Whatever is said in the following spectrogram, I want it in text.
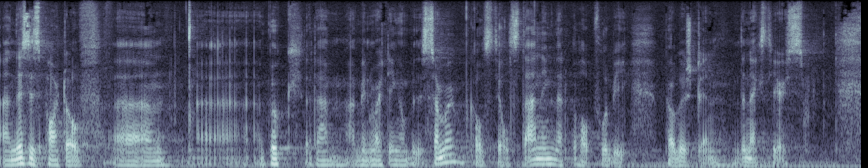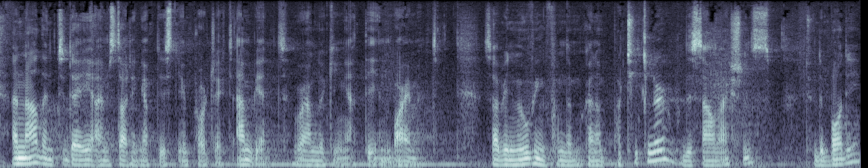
And this is part of um, uh, a book that i have been writing over the summer called Still Standing that will hopefully be published in the next years. And now then today I'm starting up this new project Ambient where I'm looking at the environment. So I've been moving from the kind of particular, the sound actions, to the body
